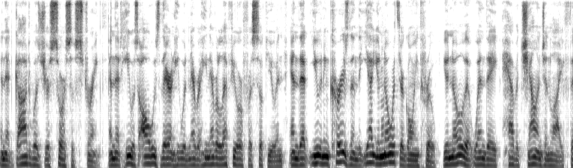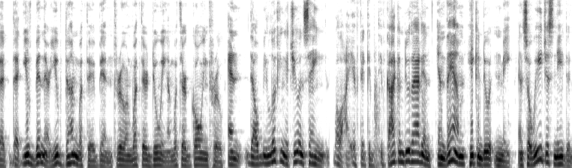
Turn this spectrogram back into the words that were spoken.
and that God was your source of strength and that he was always there and he would never he never left you or forsook you and and that you would encourage them that yeah you know what they're going through. You know that when they have a challenge in life that that you've been there. You've done what they've been through and what they're doing and what they're going through. And they'll be looking at you and saying well I, if could if God can do that in in them he can do it in me. And so we just need to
